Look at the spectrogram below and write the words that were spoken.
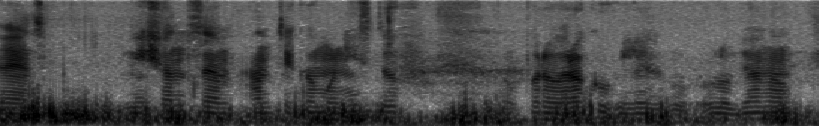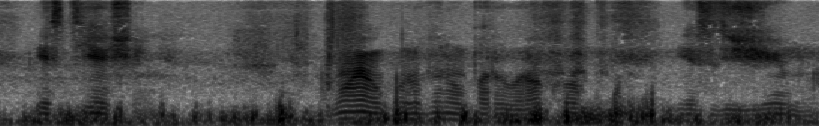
Więc miesiącem antykomunistów, tą porą roku ulu- ulubioną jest jesień. A moją ulubioną porą roku jest zima.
